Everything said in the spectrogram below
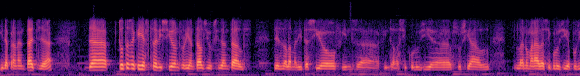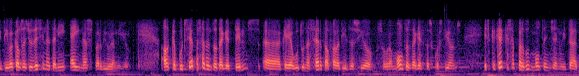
i d'aprenentatge de totes aquelles tradicions orientals i occidentals, des de la meditació fins a, fins a la psicologia social, l'anomenada psicologia positiva, que els ajudessin a tenir eines per viure millor. El que potser ha passat en tot aquest temps, eh, que hi ha hagut una certa alfabetització sobre moltes d'aquestes qüestions, és que crec que s'ha perdut molta ingenuïtat.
